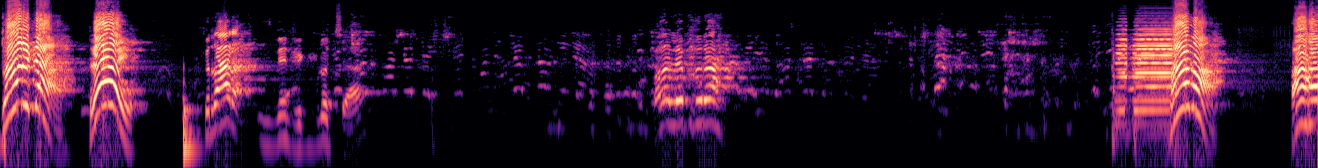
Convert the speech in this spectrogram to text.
ద్వారిక! రే రారా! ఇదేంటి ఇప్పుడు వచ్చా? మళ్ళా లేపుదురా. మామా! ఆహా!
